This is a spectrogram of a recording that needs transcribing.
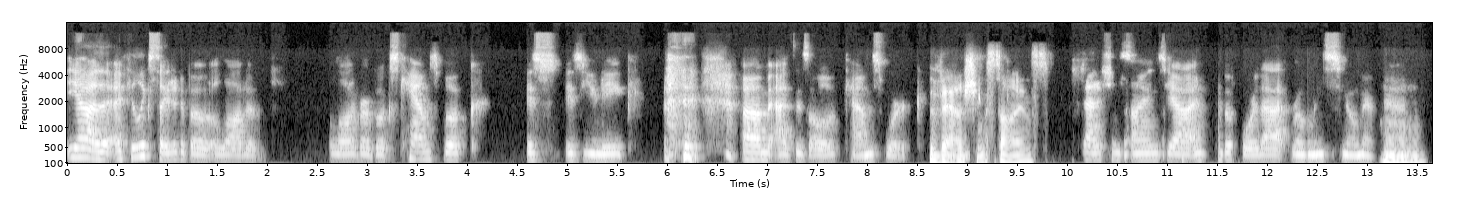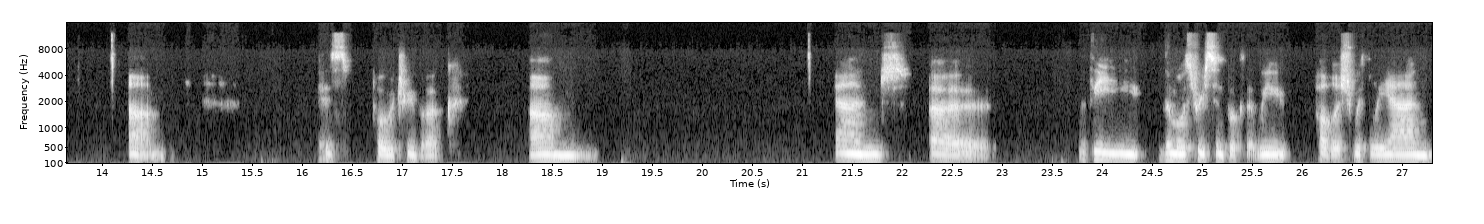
yeah, I feel excited about a lot of a lot of our books. Cam's book is is unique, um, as is all of Cam's work. The Vanishing Signs. Vanishing Signs, yeah, and before that, Roman Snowman. Mm-hmm. Um, his poetry book. Um, and uh, the the most recent book that we published with Leanne,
